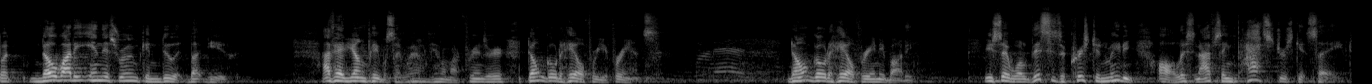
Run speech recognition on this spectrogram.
But nobody in this room can do it but you. I've had young people say, well, you know, my friends are here. Don't go to hell for your friends. Amen. Don't go to hell for anybody. You say, well, this is a Christian meeting. Oh, listen, I've seen pastors get saved.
